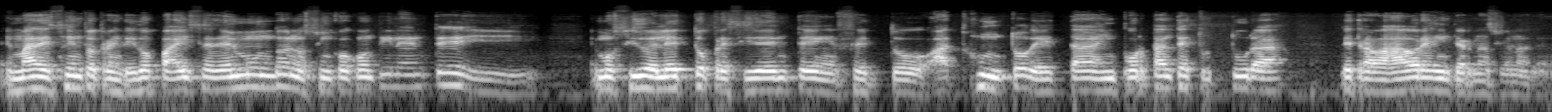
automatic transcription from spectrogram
en más de 132 países del mundo, en los cinco continentes, y hemos sido electo presidente en efecto adjunto de esta importante estructura de trabajadores internacionales.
